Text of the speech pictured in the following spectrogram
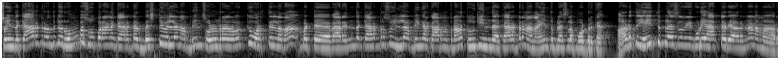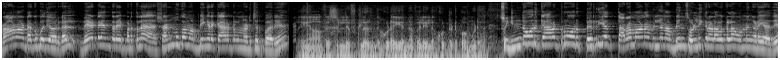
ஸோ இந்த கேரக்டர் வந்துட்டு ரொம்ப சூப்பரான கேரக்டர் பெஸ்ட் வில்லன் அப்படின்னு சொல்கிற அளவுக்கு ஒர்த் இல்லை தான். பட் வேற எந்த கேரக்டர்ஸும் இல்லை அப்படிங்கிற காரணத்தினால தூக்கி இந்த கேரக்டர் நான் நைன்த் பிளேஸில் போட்டிருக்கேன். அடுத்து எயித்து பிளேஸில் இருக்கக்கூடிய ஆக்டர் யாருன்னா நம்ம ராணா டகுபதி அவர்கள் வேட்டையன் திரைப்படத்தில் சண்முகம் அப்படிங்கிற கேரக்டரில் நடிச்சிருப்பாரு. ஆஃபீஸ் லிஃப்ட்ல இருந்து கூட என்ன வெளியில கூட்டிட்டு போக முடியாது. ஸோ இந்த ஒரு கேரக்டரும் ஒரு பெரிய தரமான வில்லன் அப்படின்னு சொல்லிக்கிற அளவுக்குலாம் ஒன்றும் கிடையாது.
